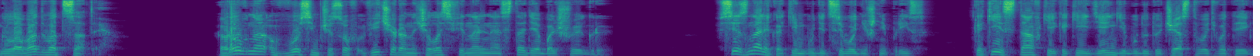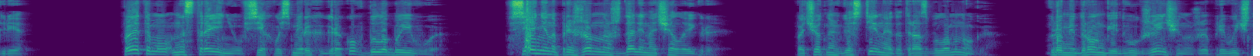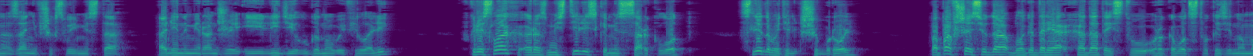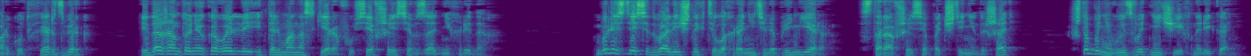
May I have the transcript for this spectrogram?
Глава 20. Ровно в 8 часов вечера началась финальная стадия большой игры. Все знали, каким будет сегодняшний приз, какие ставки и какие деньги будут участвовать в этой игре. Поэтому настроение у всех восьмерых игроков было боевое. Все они напряженно ждали начала игры. Почетных гостей на этот раз было много. Кроме Дронга и двух женщин, уже привычно занявших свои места, Алины Миранже и Лидии Лугановой-Филали, в креслах разместились комиссар Клод, следователь Шиброль, попавшая сюда благодаря ходатайству руководства казино Маргот Херцберг и даже Антонио Кавелли и Тельман Аскеров, усевшиеся в задних рядах. Были здесь и два личных телохранителя премьера, старавшиеся почти не дышать, чтобы не вызвать ничьих нареканий.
